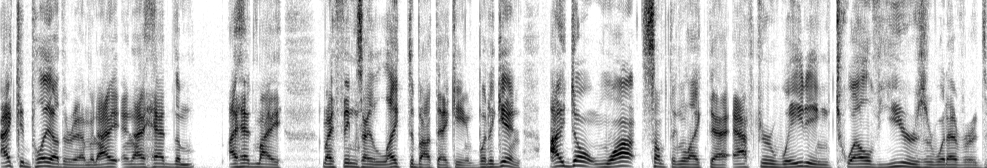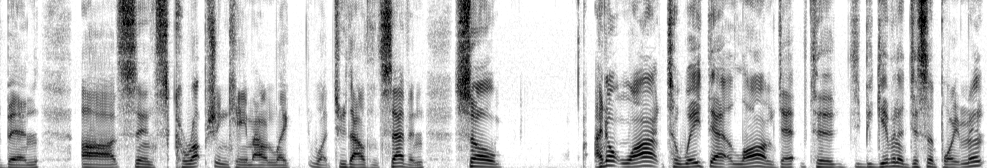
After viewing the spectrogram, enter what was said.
I could play Other M and I and I had them I had my my things I liked about that game. But again, I don't want something like that after waiting 12 years or whatever it's been uh, since Corruption came out in like, what, 2007. So I don't want to wait that long to, to, to be given a disappointment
